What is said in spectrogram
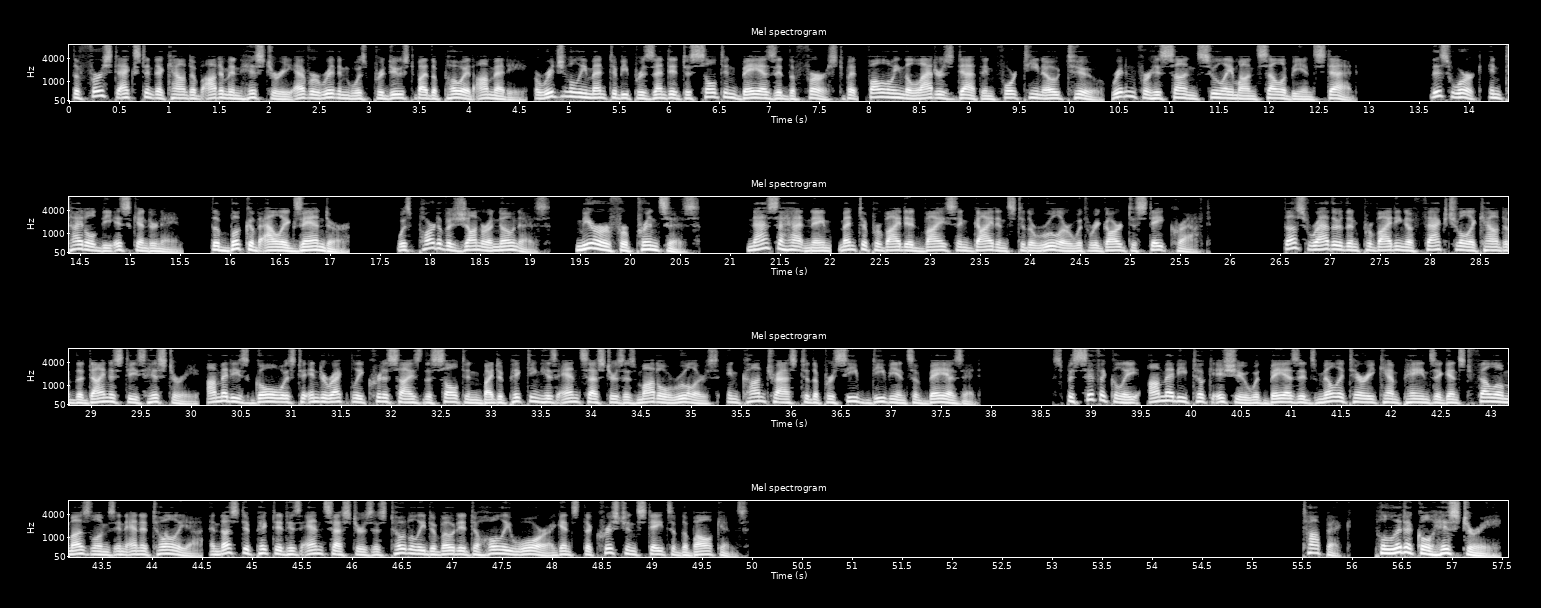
The first extant account of Ottoman history ever written was produced by the poet Ahmedi, originally meant to be presented to Sultan Bayezid I but, following the latter's death in 1402, written for his son Sulayman Celebi instead. This work, entitled the Iskandername The Book of Alexander was part of a genre known as Mirror for Princes. Nasihat name, meant to provide advice and guidance to the ruler with regard to statecraft. Thus rather than providing a factual account of the dynasty's history, Ahmedi's goal was to indirectly criticize the sultan by depicting his ancestors as model rulers, in contrast to the perceived deviance of Bayezid. Specifically, Ahmedi took issue with Bayezid's military campaigns against fellow Muslims in Anatolia, and thus depicted his ancestors as totally devoted to holy war against the Christian states of the Balkans. Political history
